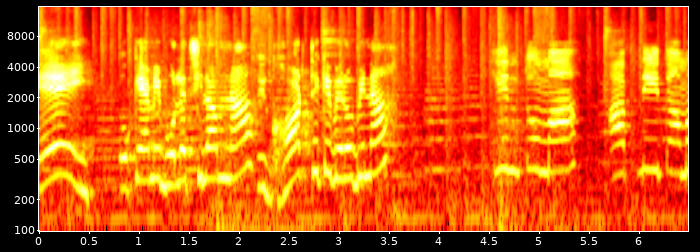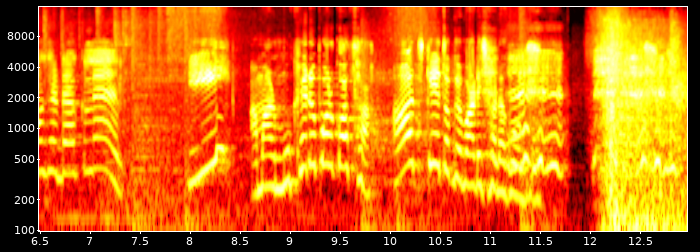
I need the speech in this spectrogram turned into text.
এই তোকে আমি বলেছিলাম না তুই ঘর থেকে বেরোবি না? কিন্তু মা আপনি তো আমাকে ডাকলেন। কি? আমার মুখের ওপর কথা? আজকে তোকে বাড়ি ছাড়া করব।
